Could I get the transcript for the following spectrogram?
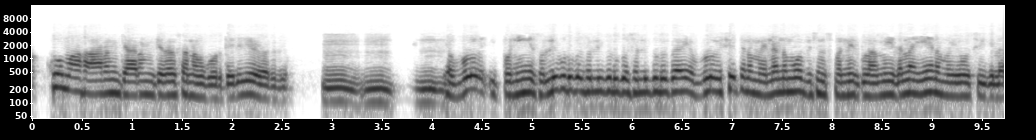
பக்குவமாக ஆரம்பிக்க ஆரம்பிக்க தான் சார் நமக்கு ஒரு தெளிவே வருது. எவ்வளவு இப்போ நீங்க சொல்லி கொடுக்க சொல்லி கொடுக்க சொல்லி கொடுக்க எவ்வளவு விஷயத்த நம்ம என்னென்னமோ பிசினஸ் பண்ணிருக்கலாமே இதெல்லாம் ஏன் நம்ம யோசிக்கல?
